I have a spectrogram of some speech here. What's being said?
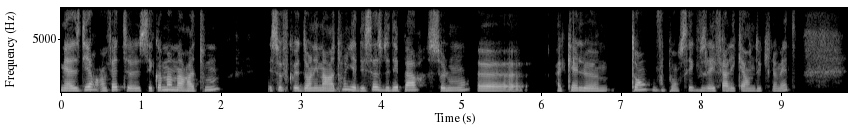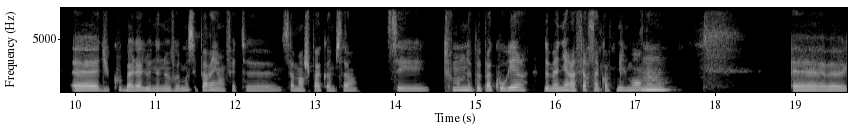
mais à se dire en fait euh, c'est comme un marathon, et sauf que dans les marathons il y a des sas de départ selon euh, à quel euh, temps vous pensez que vous allez faire les 42 km. du coup bah là le nanovrimo c'est pareil en fait, ça marche pas comme ça. Hein. C'est tout le monde ne peut pas courir de manière à faire 50 000 mots en un mmh. mois. Euh,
